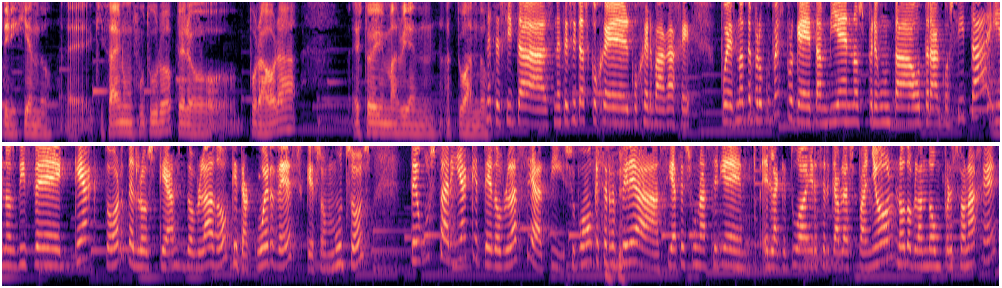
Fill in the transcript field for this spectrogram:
dirigiendo, eh, quizá en un futuro, pero por ahora estoy más bien actuando. Necesitas, necesitas coger, coger bagaje. Pues no te preocupes porque también nos pregunta otra cosita y nos dice qué actor de los que has doblado, que te acuerdes, que son muchos, te gustaría que te doblase a ti. Supongo que se refiere a si haces una serie en la que tú eres el que habla español, ¿no? Doblando a un personaje.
